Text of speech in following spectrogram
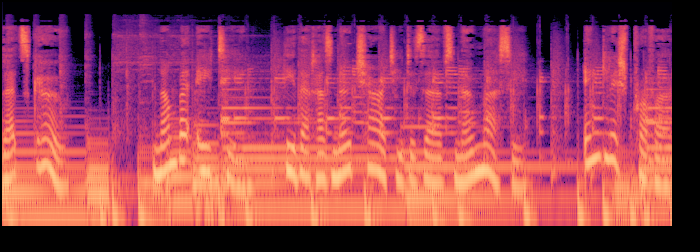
Let's go. Number 18 He that has no charity deserves no mercy. English proverb.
